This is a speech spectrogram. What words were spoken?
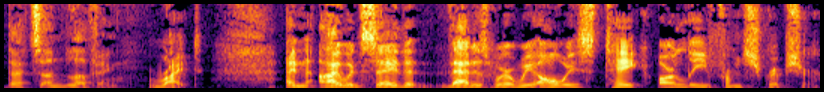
that's unloving. Right. And I would say that that is where we always take our leave from Scripture.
